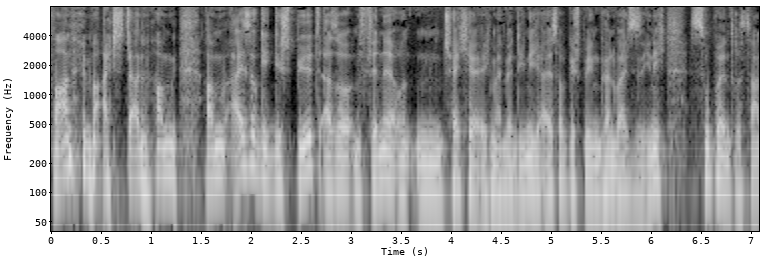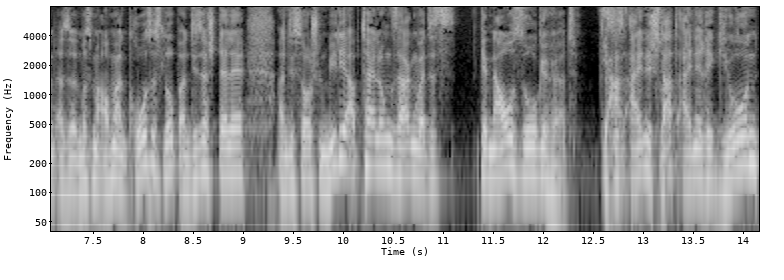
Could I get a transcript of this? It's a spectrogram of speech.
waren im Eisstadion, haben, haben Eishockey gespielt, also ein Finne und ein Tscheche. Ich meine, wenn die nicht Eishockey spielen können, weiß ich es eh nicht. Super interessant. Also da muss man auch mal ein großes Lob an dieser Stelle an die Social Media Abteilung sagen, weil das genau so gehört. Das ja, ist eine Stadt, eine Region,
